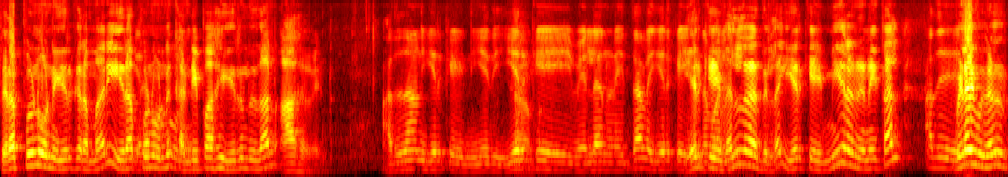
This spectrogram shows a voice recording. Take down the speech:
பிறப்புன்னு ஒன்று இருக்கிற மாதிரி இறப்புன்னு ஒன்று கண்டிப்பாக இருந்து தான் ஆக வேண்டும். அதுதான் இயற்கை நியதி. இயற்கை வெல்ல நினைத்தால் இயற்கை இயற்கையை மாதிரி- வெல்றதில்லை இயற்கையை மீற நினைத்தால் அது விளைவுகள்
